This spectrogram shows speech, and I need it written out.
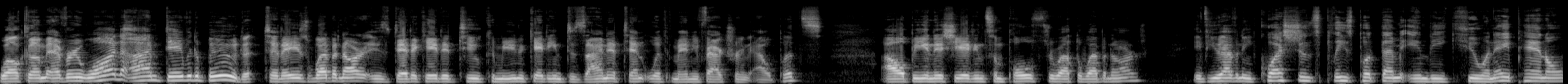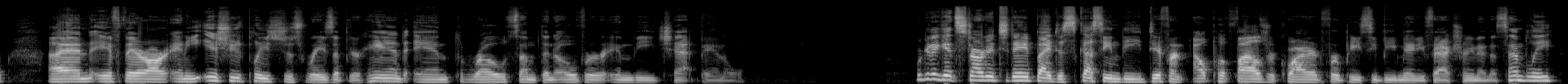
Welcome, everyone. I'm David Haboud. Today's webinar is dedicated to communicating design intent with manufacturing outputs. I'll be initiating some polls throughout the webinar. If you have any questions, please put them in the Q&A panel. And if there are any issues, please just raise up your hand and throw something over in the chat panel. We're going to get started today by discussing the different output files required for PCB manufacturing and assembly.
